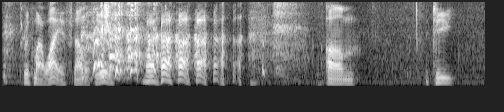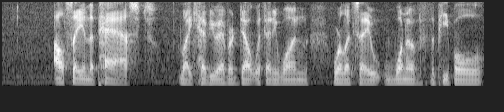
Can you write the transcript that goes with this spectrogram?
with my wife, not with you. um, do you, I'll say in the past, like, have you ever dealt with anyone where, let's say, one of the people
